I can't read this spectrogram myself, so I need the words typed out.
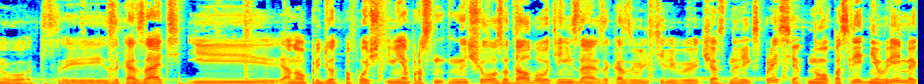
Вот. И заказать, и оно придет по почте. И меня просто начало задалбывать. Я не знаю, заказывали ли вы часто на Алиэкспрессе, но последнее время,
